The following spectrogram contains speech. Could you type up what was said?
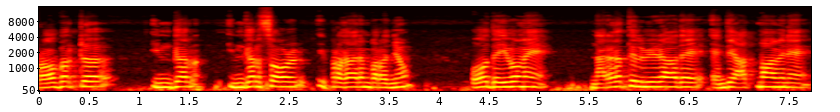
റോബർട്ട് ഇൻഗർ ഇൻഗർസോൾ ഇപ്രകാരം പറഞ്ഞു ഓ ദൈവമേ നരകത്തിൽ വീഴാതെ എന്റെ ആത്മാവിനെ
